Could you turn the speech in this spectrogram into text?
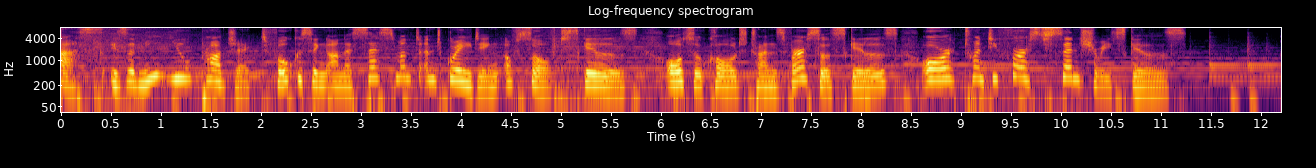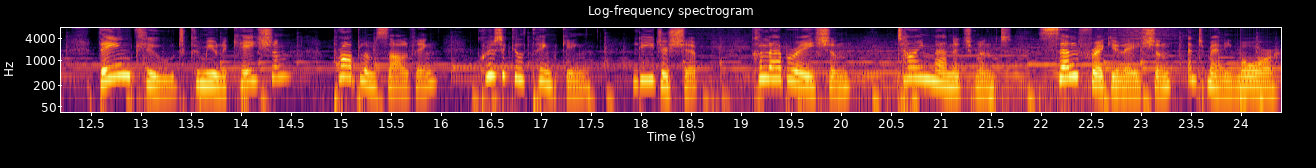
GRASS is an EU project focusing on assessment and grading of soft skills, also called transversal skills or 21st century skills. They include communication, problem solving, critical thinking, leadership, collaboration, time management, self regulation, and many more.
